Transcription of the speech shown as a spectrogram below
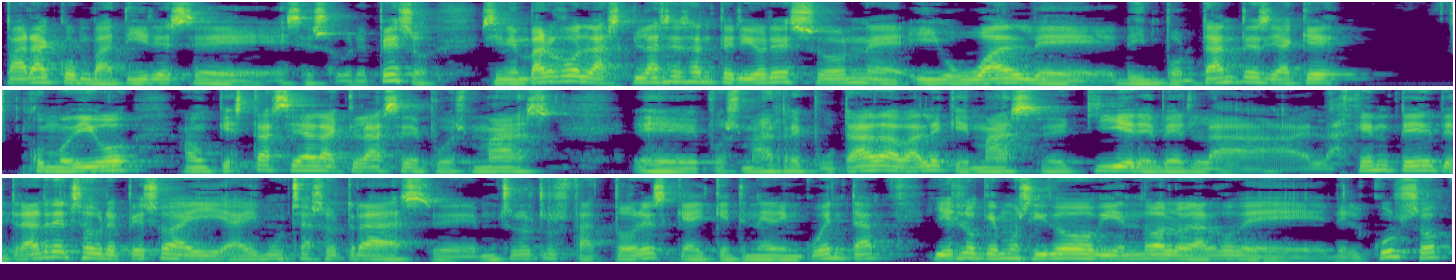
para combatir ese, ese sobrepeso. Sin embargo, las clases anteriores son igual de, de importantes, ya que como digo, aunque esta sea la clase pues más eh, pues más reputada, ¿vale? Que más eh, quiere ver la, gente. Detrás del sobrepeso hay, hay muchas otras, eh, muchos otros factores que hay que tener en cuenta y es lo que hemos ido viendo a lo largo del curso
